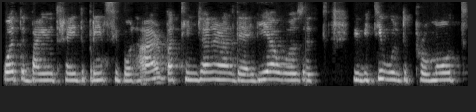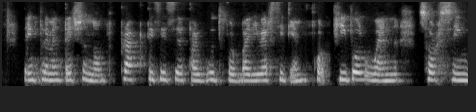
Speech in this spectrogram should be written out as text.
what the biotrade principles are, but in general, the idea was that UEBT would promote the implementation of practices that are good for biodiversity and for people when sourcing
